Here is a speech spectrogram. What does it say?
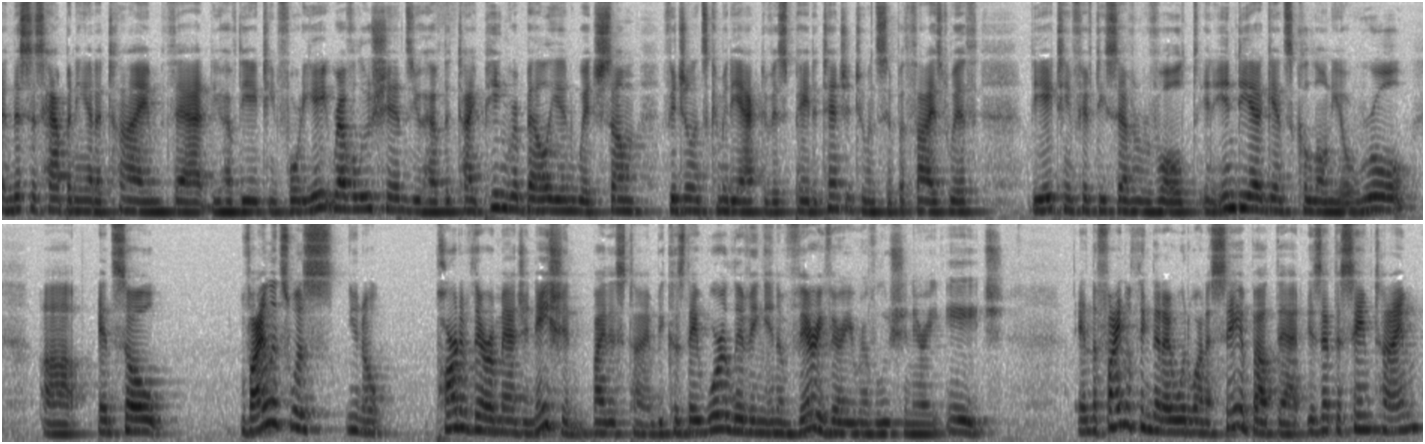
and this is happening at a time that you have the 1848 revolutions, you have the Taiping Rebellion, which some Vigilance Committee activists paid attention to and sympathized with, the 1857 revolt in India against colonial rule. Uh, and so violence was, you know, part of their imagination by this time because they were living in a very, very revolutionary age. And the final thing that I would want to say about that is at the same time,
